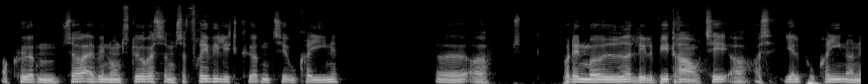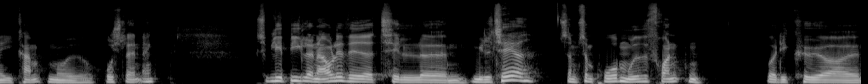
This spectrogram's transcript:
og kører dem. Så er vi nogle stykker, som så frivilligt kører dem til Ukraine øh, og på den måde yder et lille bidrag til at, at hjælpe ukrainerne i kampen mod Rusland. Ikke? Så bliver bilerne afleveret til øh, militæret, som, som bruger dem ude ved fronten, hvor de kører øh,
